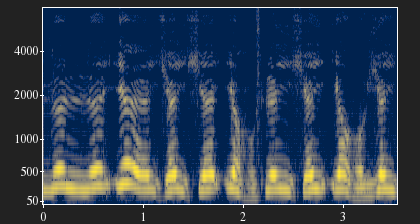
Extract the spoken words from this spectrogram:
来来也也一些，也好这一些，也好些。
